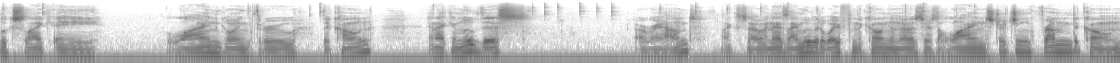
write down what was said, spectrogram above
looks like a line going through the cone and I can move this around like so and as I move it away from the cone you'll notice there's a line stretching from the cone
